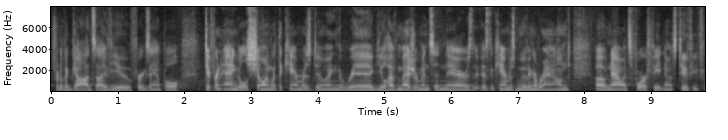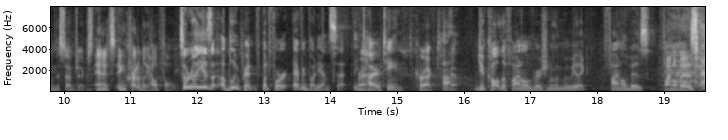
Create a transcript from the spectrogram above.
sort of a God's eye view, for example, different angles showing what the camera's doing, the rig. You'll have measurements in there as the, as the camera's moving around. Oh, now it's four feet. Now it's two feet from the subjects, and it's incredibly helpful. So it really is a blueprint, but for everybody on set, the Right. entire team. Correct. Huh. Yeah. Do you call the final version of the movie like Final Viz? Final Viz.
